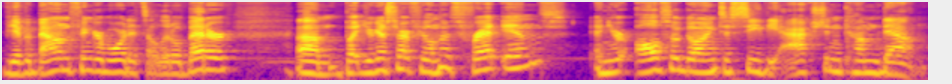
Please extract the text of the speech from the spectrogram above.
If you have a bound fingerboard, it's a little better. Um, but you're going to start feeling those fret ends, and you're also going to see the action come down.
